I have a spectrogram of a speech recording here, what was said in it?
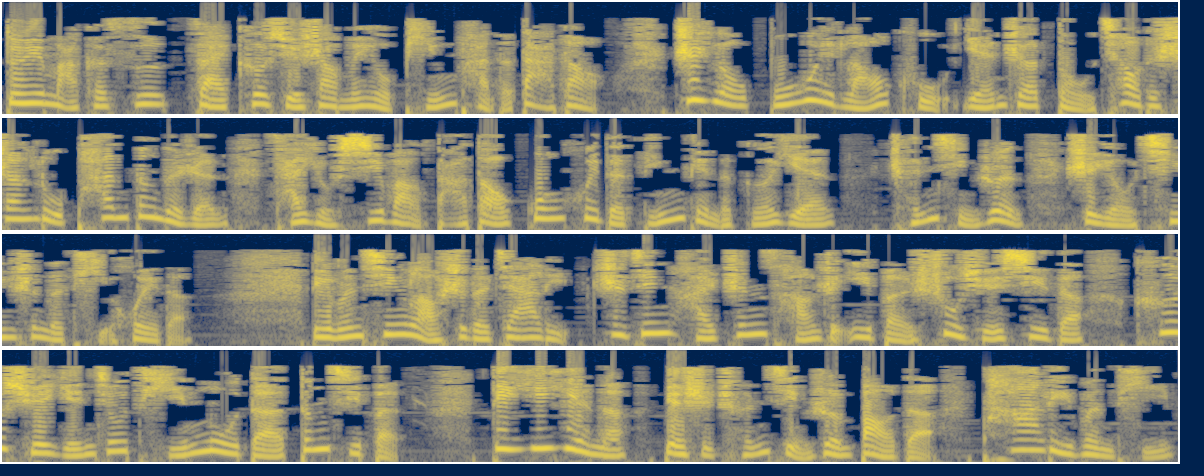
对于马克思，在科学上没有平坦的大道，只有不畏劳苦，沿着陡峭的山路攀登的人，才有希望达到光辉的顶点的格言。陈景润是有亲身的体会的。李文清老师的家里至今还珍藏着一本数学系的科学研究题目的登记本，第一页呢便是陈景润报的他力问题。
